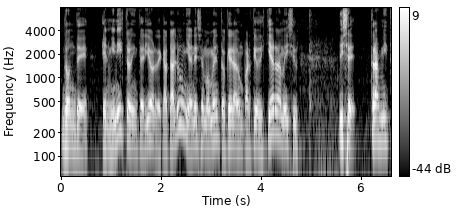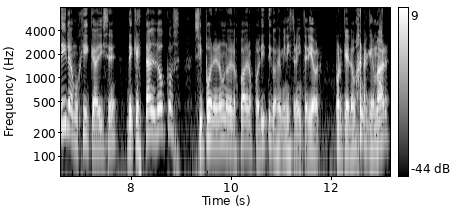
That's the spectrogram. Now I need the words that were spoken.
donde el ministro de Interior de Cataluña, en ese momento que era de un partido de izquierda, me dice, dice, transmití la Mujica, dice, de que están locos si ponen a uno de los cuadros políticos de ministro de Interior, porque lo van a quemar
